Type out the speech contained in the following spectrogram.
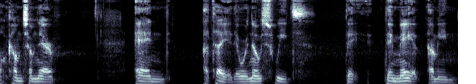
all comes from there. And I'll tell you, there were no sweets. They they may have, I mean,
